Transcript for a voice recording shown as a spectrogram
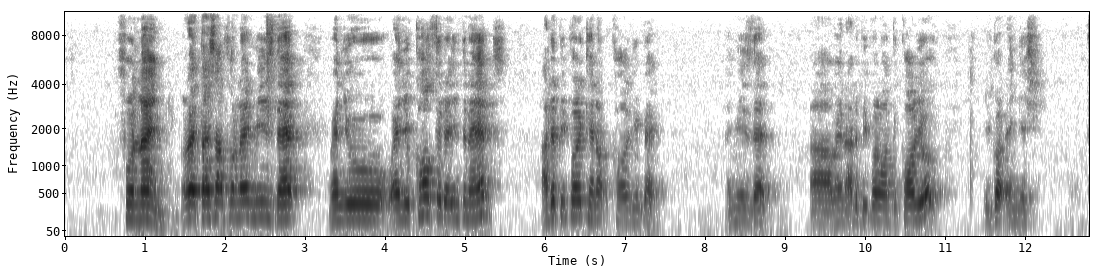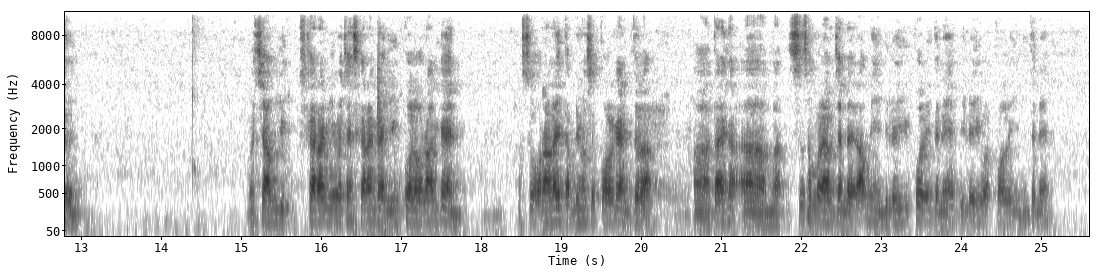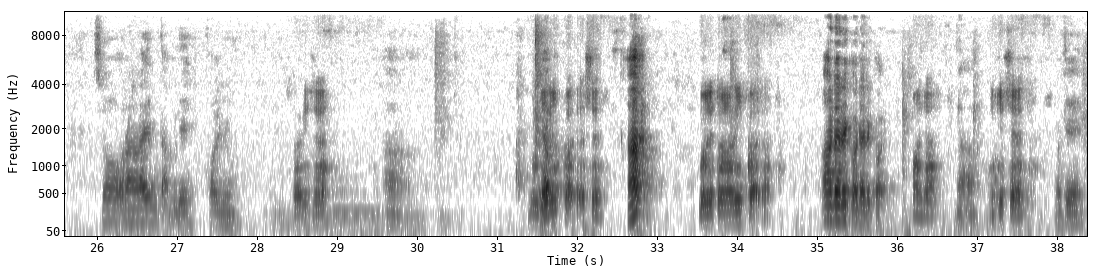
phone line. Alright, ties up phone line means that when you when you call to the internet, other people cannot call you back. It means that uh, when other people want to call you, you got engaged. Turn macam you sekarang ni macam sekarang kan you call orang kan. So orang lain tak boleh masuk call kan betul tak? Ha tak ha so sama lah macam dial up ni. Bila you call internet bila you buat calling internet so orang lain tak boleh call you. Sorry sir ha boleh yep. record tak sir ha boleh tolong record tak? Ah dah record dah record. Oh dah. Ha thank you sir okay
